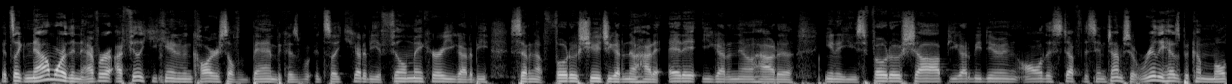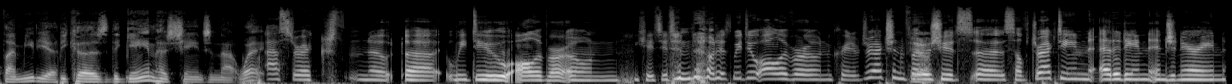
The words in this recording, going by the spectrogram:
It's like now more than ever, I feel like you can't even call yourself a band because it's like you got to be a filmmaker, you got to be setting up photo shoots, you got to know how to edit, you got to know how to, you know, use Photoshop, you got to be doing all this stuff at the same time. So it really has become multimedia because the game has changed in that way. Asterisk note: uh, We do all of our own. In case you didn't notice, we do all of our own creative direction, photo Yeah. shoots, uh, self-directing, editing, engineering.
